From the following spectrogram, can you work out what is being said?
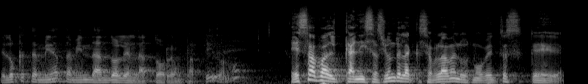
es lo que termina también dándole en la torre a un partido, ¿no? Esa balcanización de la que se hablaba en los momentos, que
